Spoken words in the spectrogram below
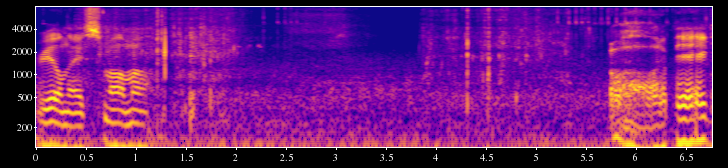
Real nice smallmouth. Oh, what a pig.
